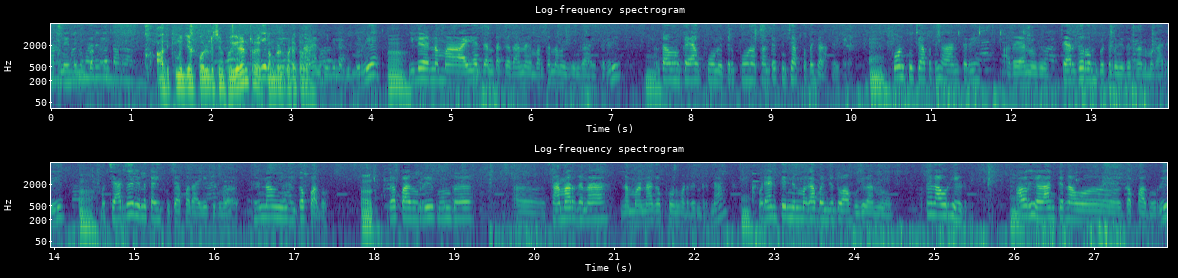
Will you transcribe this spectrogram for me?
ಹದಿನೈದು ದಿನಕ್ಕೆ ಗೊತ್ತಾಯ್ತು ಅದಕ್ಕೆ ಮುಂಚೆ ಪೊಲೀಸ್ ಸ್ಟೇಷನ್ ಹೋಗಿರೇನ್ರಿ ಕಂಪ್ಲೇಂಟ್ ಕೊಡಕದ ನಾನು ಹೋಗಿಲ್ಲಾಗಿದ್ರಿ ಇಲ್ಲೇ ನಮ್ಮ ಅಯ್ಯ ಜನತಕ್ಕ ದಾನ ಬಂತ ನಮಗೆ ಹಿಂಗ ಆಯ್ತ್ರಿ. ಅಂತ ಅವ್ನ ಕೈಯಾಗ ಫೋನ್ ಐತ್ರಿ ಫೋನ್ ಹತ್ತಂತೆ ಕುಚಾಪತ ಹೇಳಕೈತ್ರಿ. ಫೋನ್ ಕುಚಾಪತ ಹೇಳಂತರಿ ಅದೇನು ಚಾರ್ಜರ್ ಒಂದ್ ಬಿಟ್ಟು ಬಂದಿದ್ರಿ ನನ್ನ ಮಗ ರೀ. ಚಾರ್ಜರ್ ಇಲ್ಲ ಕೈ ಕುಚಾಪದ ಆಗೈತಿ ನಾವು ಹಿಂಗ ಗಪ್ಪ ಅದು ರೀ. ಗಪ್ಪ ಆದ್ರಿ ಮುಂದ ಸಾಮಾರ ದಿನ ನಮ್ಮ ಅಣ್ಣಾಗ ಫೋನ್ ಹೊಡೆದೇನ್ರಿ ನಾ. ಹೊಡ್ಯಾಂತೀನಿ ನಿನ್ ಮಗ ಬಂದಿದ್ದು ಆ ಹೋಗಿದಾನು ಅಂತ ಅವ್ರು ಹೇಳ್ರಿ. ಅವ್ರು ಹೇಳಂತೆ ನಾವು ಗಪ್ಪ ಆದವ್ರಿ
